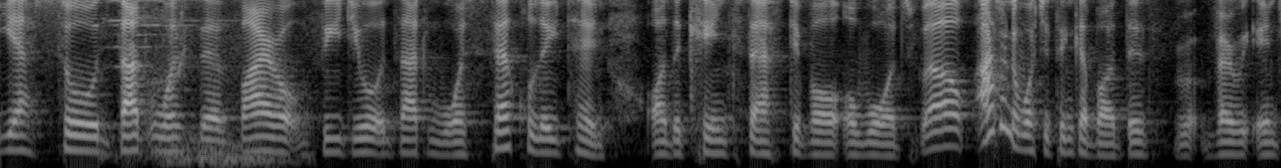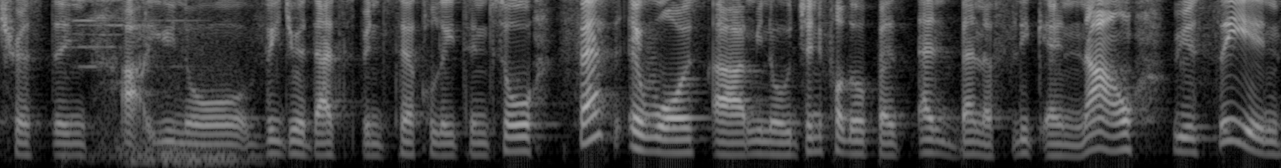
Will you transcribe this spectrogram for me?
Yes, so that was the viral video that was circulated on the Cannes Festival Awards. Well, I don't know what you think about this very interesting, uh, you know, video that's been circulating. So first it was, um, you know, Jennifer Lopez and Ben Affleck, and now we're seeing,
